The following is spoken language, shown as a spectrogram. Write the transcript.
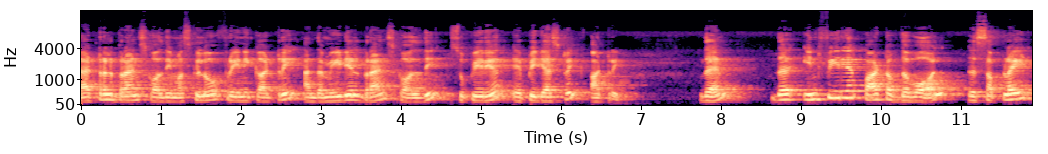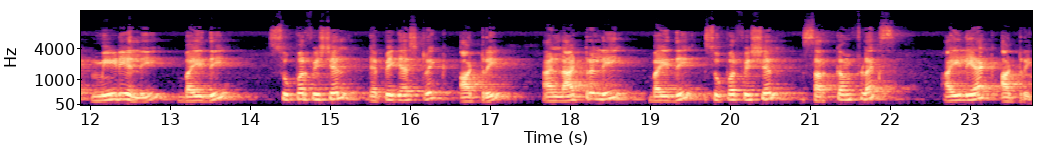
lateral branch called the musculophrenic artery and the medial branch called the superior epigastric artery. Then the inferior part of the wall is supplied medially by the superficial epigastric artery and laterally by the superficial circumflex iliac artery.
